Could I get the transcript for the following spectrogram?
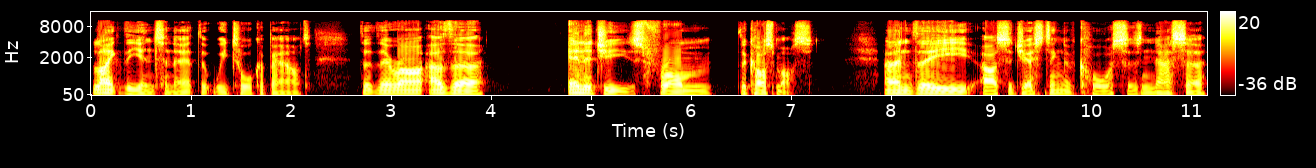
like the internet that we talk about, that there are other energies from the cosmos. And they are suggesting, of course, as NASA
